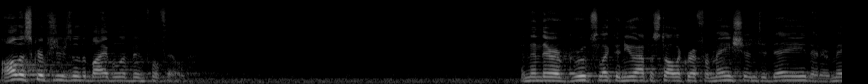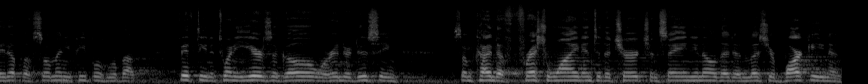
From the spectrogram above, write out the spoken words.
All the scriptures of the Bible have been fulfilled. And then there are groups like the New Apostolic Reformation today that are made up of so many people who, about 15 to 20 years ago, were introducing some kind of fresh wine into the church and saying, you know, that unless you're barking and,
